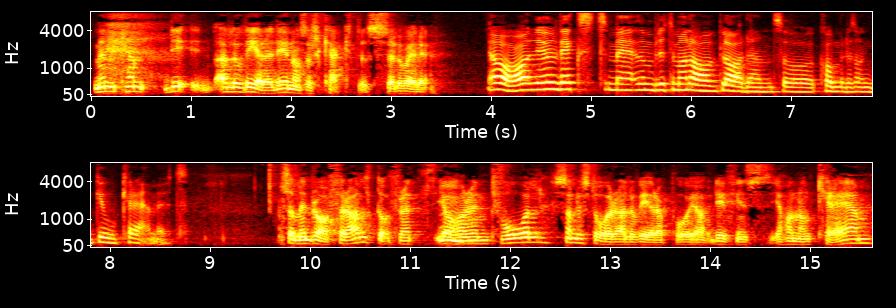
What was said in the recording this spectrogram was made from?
Men kan det, aloe vera, det är någon sorts kaktus eller vad är det? Ja, det är en växt med, de bryter man av bladen så kommer det sån god kräm ut. Som är bra för allt då. För att jag Mm. har en tvål som det står aloe vera på. Jag, det finns, jag har någon kräm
